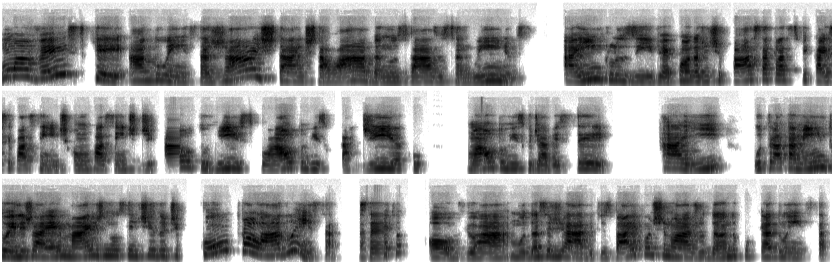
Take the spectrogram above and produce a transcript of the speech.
Uma vez que a doença já está instalada nos vasos sanguíneos, aí, inclusive, é quando a gente passa a classificar esse paciente como um paciente de alto risco, alto risco cardíaco, um alto risco de AVC, aí o tratamento ele já é mais no sentido de controlar a doença, certo? Óbvio, a mudança de hábitos vai continuar ajudando porque a doença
